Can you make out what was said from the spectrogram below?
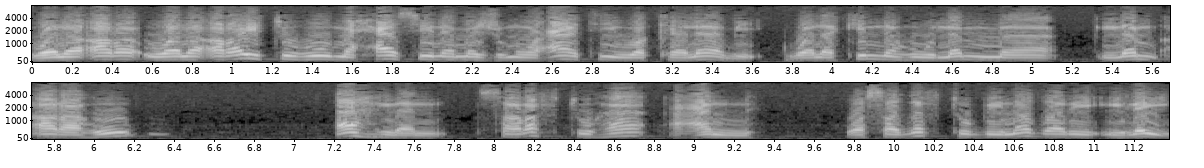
ولا, أرى ولا أريته محاسن مجموعاتي وكلامي ولكنه لما لم أره أهلا صرفتها عنه وصدفت بنظري إليه.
